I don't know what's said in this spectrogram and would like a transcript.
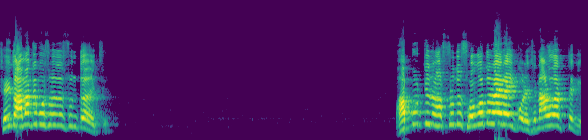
সেই তো আমাকে বসে বসে শুনতে হয়েছে। ভাবমূর্তি নষ্ট তো সৌগত রায়রাই করেছে নারদার থেকে।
